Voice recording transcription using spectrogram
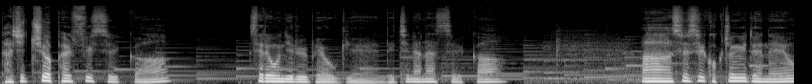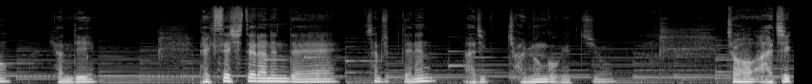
다시 취업할 수 있을까? 새로운 일을 배우기에 늦진 않았을까? 아, 슬슬 걱정이 되네요. 현디. 100세 시대라는데 30대는 아직 젊은 거겠죠. 저 아직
